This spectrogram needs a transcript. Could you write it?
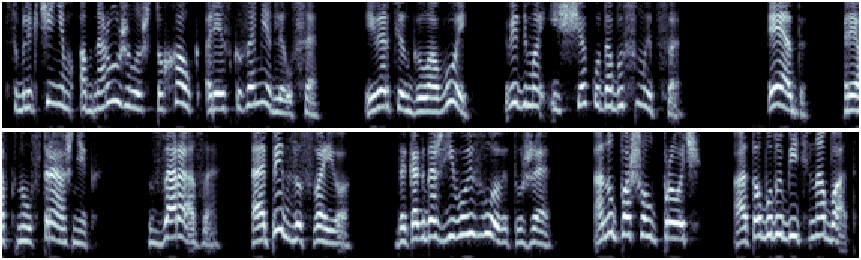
с облегчением обнаружила, что Халк резко замедлился и вертит головой, видимо, ища куда бы смыться. «Эд!» — рявкнул стражник. «Зараза! Опять за свое! Да когда же его изловят уже? А ну пошел прочь, а то буду бить в набат!»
